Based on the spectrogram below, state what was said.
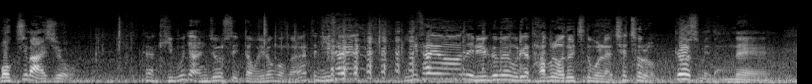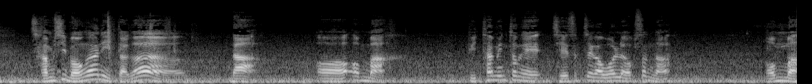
먹지 마시오. 그냥 기분이 안 좋을 수 있다 뭐 이런 건가요? 하여튼 이 사연, 이 사연을 읽으면 우리가 답을 얻을지도 몰라요. 최초로. 그렇습니다. 네. 잠시 멍하니 있다가 나, 어, 엄마 비타민통에 제습제가 원래 없었나? 엄마.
